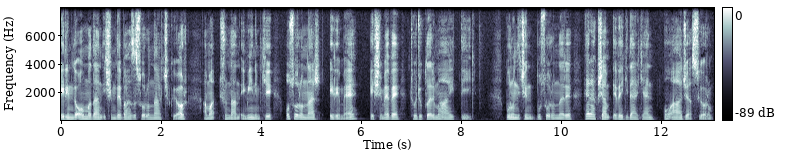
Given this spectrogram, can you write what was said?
Elimde olmadan işimde bazı sorunlar çıkıyor ama şundan eminim ki o sorunlar evime, eşime ve çocuklarıma ait değil. Bunun için bu sorunları her akşam eve giderken o ağaca asıyorum.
